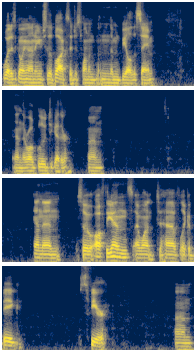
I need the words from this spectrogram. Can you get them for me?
what is going on in each of the blocks. I just want them, to be all the same. And they're all glued together. Um, and then, so off the ends, I want to have like a big sphere. Um,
